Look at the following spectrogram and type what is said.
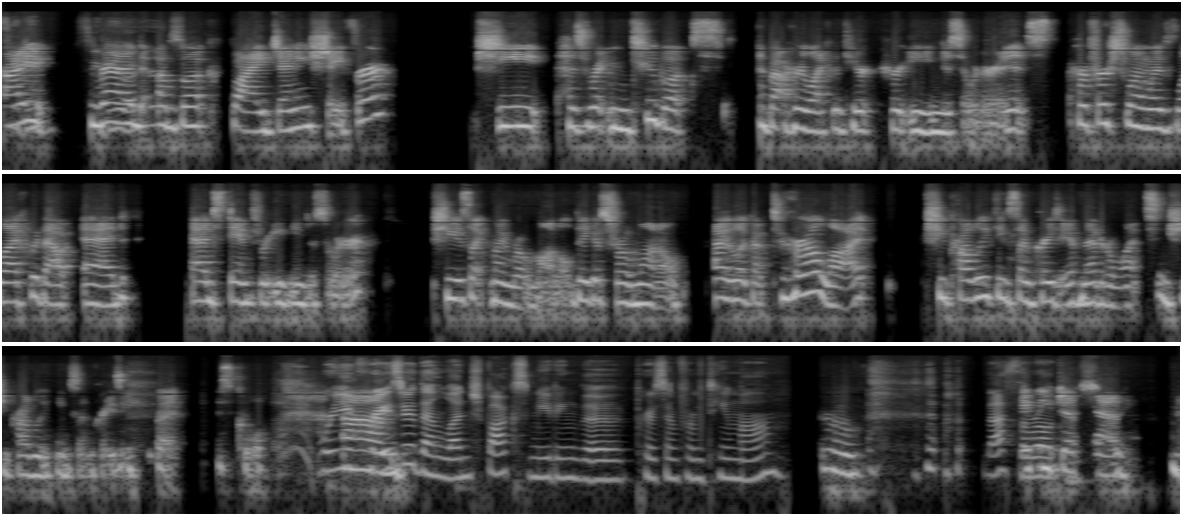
i read a book by Jenni Schaefer she has written two books about her life with her, her eating disorder and it's her first one was life without ed ED stands for eating disorder. She is like my role model, biggest role model. I look up to her a lot. She probably thinks I'm crazy. I've met her once and she probably thinks I'm crazy, but it's cool. Were you um, crazier than Lunchbox meeting the person from Team Mom? Oh, that's the real just bad.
